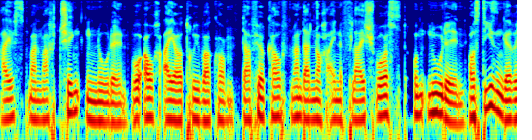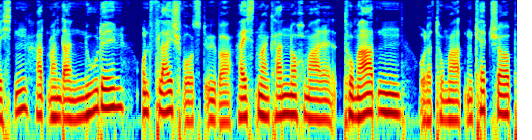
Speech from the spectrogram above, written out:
Heißt, man macht Schinkennudeln, wo auch Eier drüber kommen. Dafür kauft man dann noch eine Fleischwurst und Nudeln. Aus diesen Gerichten hat man dann Nudeln und Fleischwurst über. Heißt, man kann nochmal Tomaten oder Tomatenketchup,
